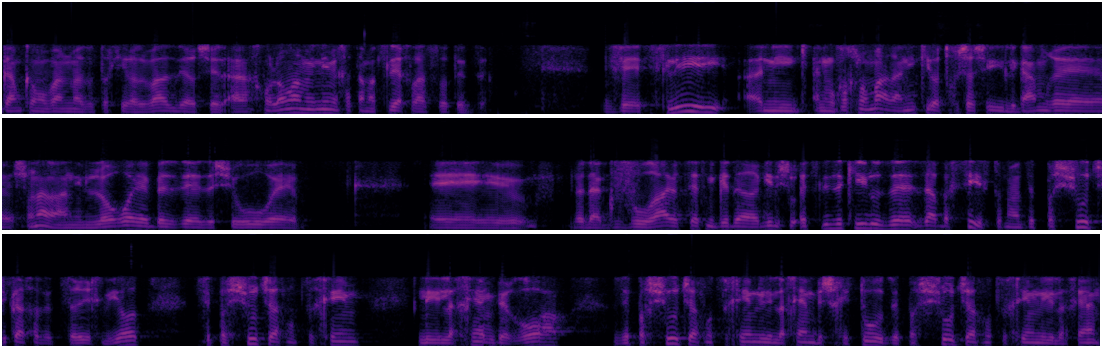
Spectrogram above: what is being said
גם כמובן מאז התחקיר על ולדר, של אנחנו לא מאמינים איך אתה מצליח לעשות את זה. ואצלי, אני, אני מוכרח לומר, אני כאילו התחושה שלי לגמרי שונה, אני לא רואה בזה איזשהו, אה, אה, לא יודע, גבורה יוצאת מגדר הרגיל, אצלי זה כאילו, זה, זה הבסיס, זאת אומרת, זה פשוט שככה זה צריך להיות, זה פשוט שאנחנו צריכים להילחם ברוע, זה פשוט שאנחנו צריכים להילחם בשחיתות, זה פשוט שאנחנו צריכים להילחם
